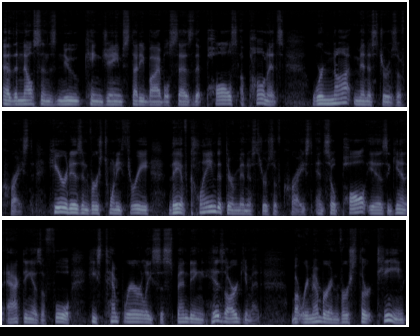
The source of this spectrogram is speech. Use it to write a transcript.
Uh, the Nelson's New King James Study Bible says that Paul's opponents were not ministers of Christ. Here it is in verse 23 they have claimed that they're ministers of Christ. And so Paul is, again, acting as a fool. He's temporarily suspending his argument. But remember in verse 13,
